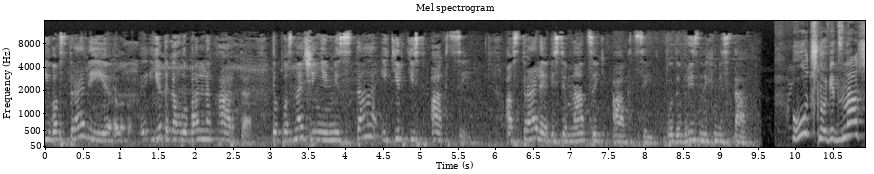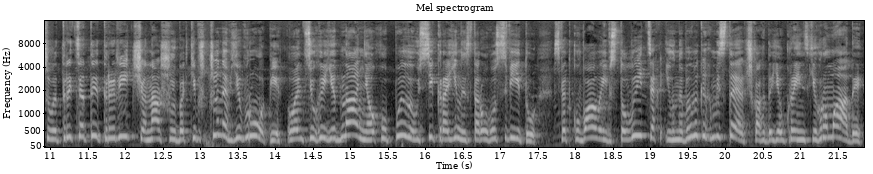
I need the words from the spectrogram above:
І в Австралії е, є така глобальна карта, де позначені міста і кількість акцій. Австралія 18 акцій буде в різних містах. Гучно відзначили 33-річчя нашої батьківщини в Європі. Ланцюги єднання охопили усі країни старого світу. Святкували і в столицях, і в невеликих містечках, де є українські громади.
